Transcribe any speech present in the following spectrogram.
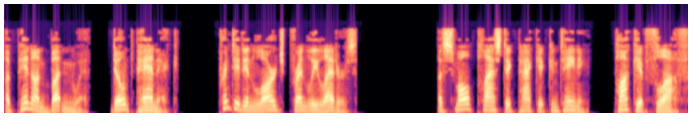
A pin on button with "'Don't Panic' printed in large, friendly letters. A small plastic packet containing "'Pocket Fluff'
